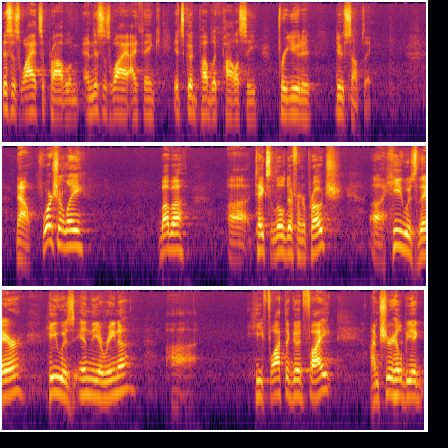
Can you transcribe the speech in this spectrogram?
this is why it's a problem, and this is why I think it's good public policy for you to do something. Now, fortunately, Bubba uh, takes a little different approach. Uh, he was there, he was in the arena, uh, he fought the good fight. I'm sure he'll be,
